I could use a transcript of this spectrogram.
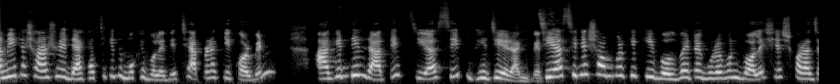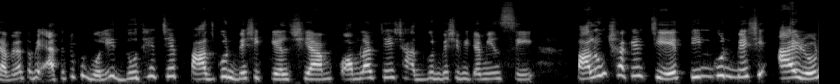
আমি এটা সরাসরি দেখাচ্ছি, কিন্তু মুখে বলে দিচ্ছি, আপনারা কি করবেন? আগের দিন রাতে চিয়া সিড ভিজিয়ে রাখবেন। চিয়া সিডের সম্পর্কে কি বলব? এটা গুণাগুণ বলে শেষ করা যাবে না। তবে এতটুকু বলি, দুধের চেয়ে পাঁচ গুণ বেশি ক্যালসিয়াম, কমলার চেয়ে সাত গুণ বেশি ভিটামিন সি পালং শাকের চেয়ে তিন গুণ বেশি আয়রন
